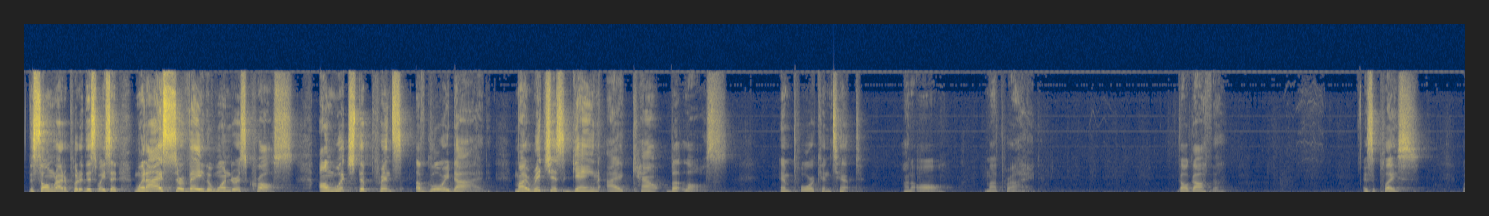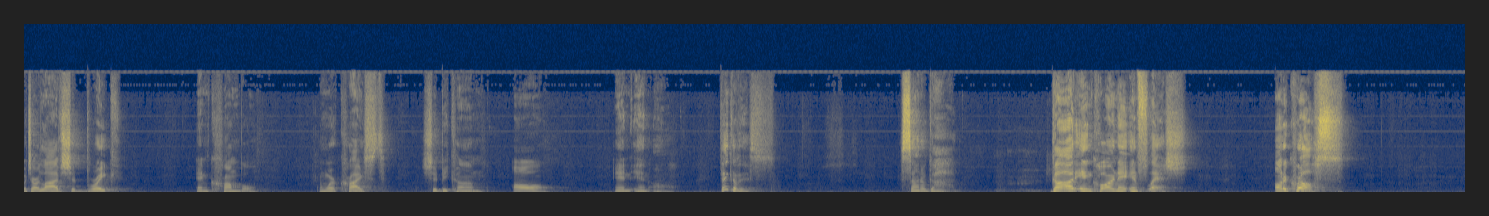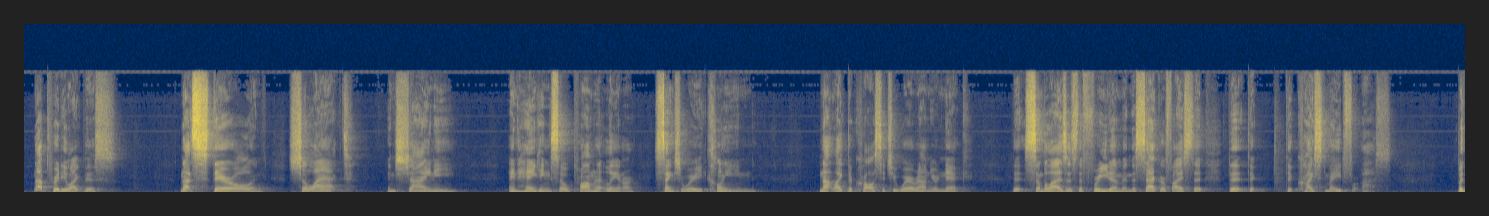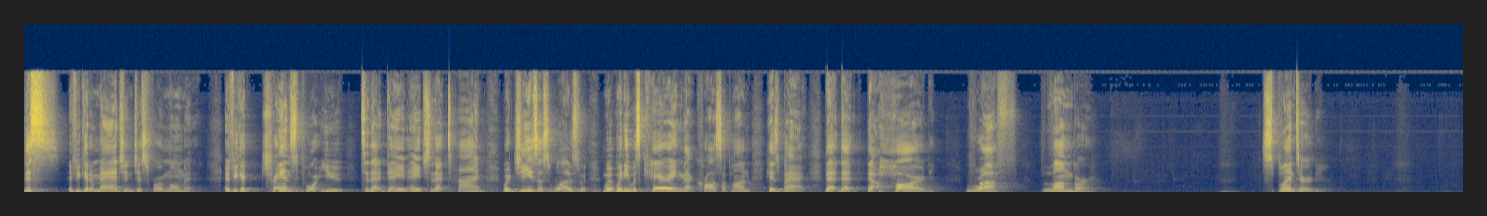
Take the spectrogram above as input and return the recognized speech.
The songwriter put it this way he said, When I survey the wondrous cross on which the Prince of Glory died, my richest gain I count but loss, and pour contempt on all my pride. Golgotha is a place which our lives should break and crumble, and where Christ should become all and in all. Think of this Son of God, God incarnate in flesh, on a cross. Not pretty like this, not sterile and shellacked and shiny and hanging so prominently in our sanctuary clean. Not like the cross that you wear around your neck that symbolizes the freedom and the sacrifice that, that, that, that Christ made for us. But this, if you could imagine just for a moment, if you could transport you to that day and age, to that time where Jesus was, when he was carrying that cross upon his back, that, that, that hard, rough lumber, splintered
